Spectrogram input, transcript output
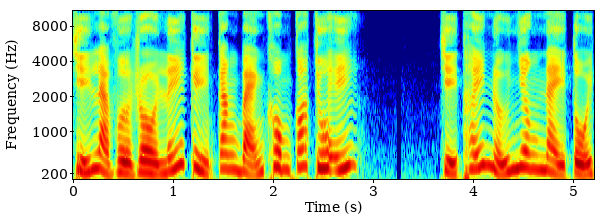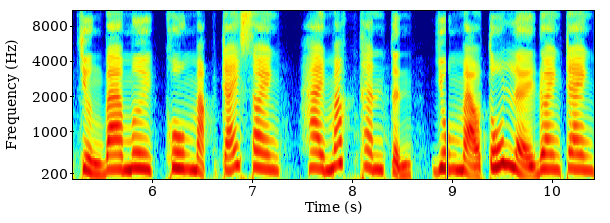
Chỉ là vừa rồi Lý Kỳ căn bản không có chú ý. Chỉ thấy nữ nhân này tuổi chừng 30, khuôn mặt trái xoan, hai mắt thanh tịnh, dung mạo tú lệ đoan trang.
